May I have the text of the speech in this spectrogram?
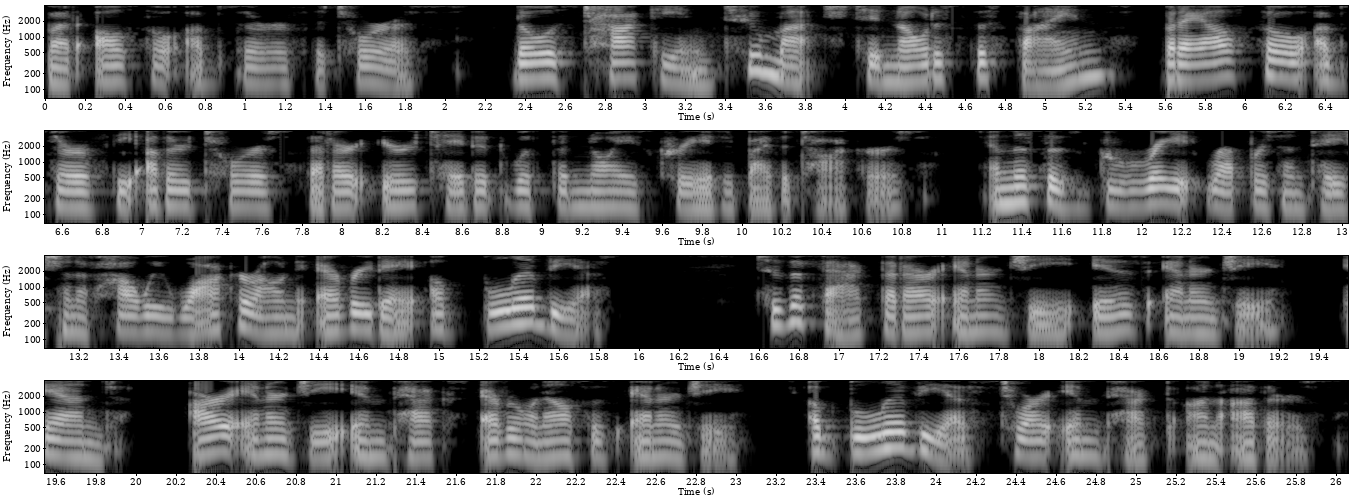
but also observe the tourists those talking too much to notice the signs, but I also observe the other tourists that are irritated with the noise created by the talkers. And this is great representation of how we walk around every day oblivious to the fact that our energy is energy and our energy impacts everyone else's energy, oblivious to our impact on others,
